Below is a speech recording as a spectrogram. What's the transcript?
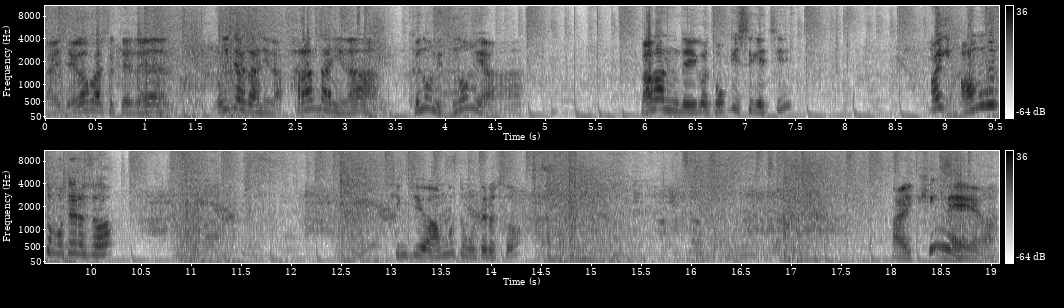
아니 내가 봤을 때는 의자단이나 파란단이나 그놈이 그놈이야 막았는데 이거 도끼 쓰겠지? 아니 아무것도 못 때렸어? 심지어 아무것도 못 때렸어? 아이 킹매예요?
